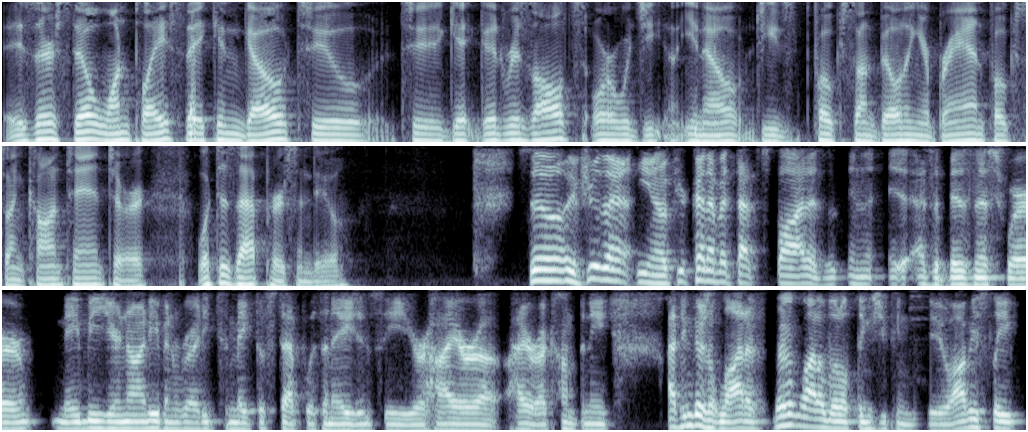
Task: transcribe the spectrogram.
is there still one place they can go to to get good results, or would you, you know, do you focus on building your brand, focus on content, or what does that person do? So if you're that, you know, if you're kind of at that spot as in as a business where maybe you're not even ready to make the step with an agency or hire a hire a company, I think there's a lot of there's a lot of little things you can do. Obviously,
